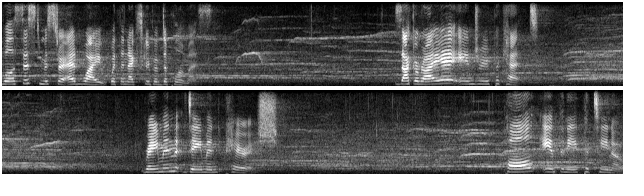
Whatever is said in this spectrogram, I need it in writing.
will assist Mr. Edd White with the next group of diplomas. Zachariah Andrew Paquette. Raymond Damon Parrish. Paul Anthony Patino.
